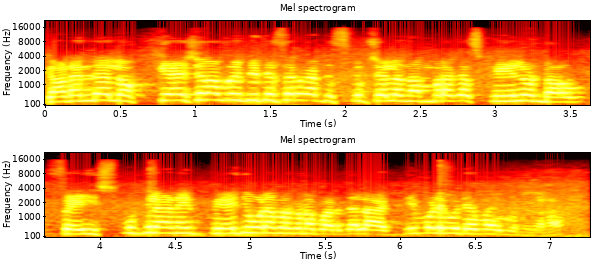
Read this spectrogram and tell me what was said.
കടന്റെ ലൊക്കേഷൻ നമ്മൾ ഡീറ്റെയിൽസ് ഡിസ്ക്രിപ്ഷനിലെ നമ്പറൊക്കെ സ്ക്രീനിലുണ്ടാവും ഫേസ്ബുക്കിലാണ് ഈ പേജ് പോലെ നമ്മൾ കണ്ടപ്പോൾ അടുത്തല്ല അടിപൊളി വീഡിയോ പോയി കൊടുക്കണം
